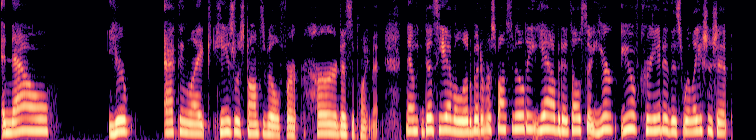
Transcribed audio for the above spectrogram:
And now you're acting like he's responsible for her disappointment. Now, does he have a little bit of responsibility? Yeah, but it's also you're you have created this relationship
